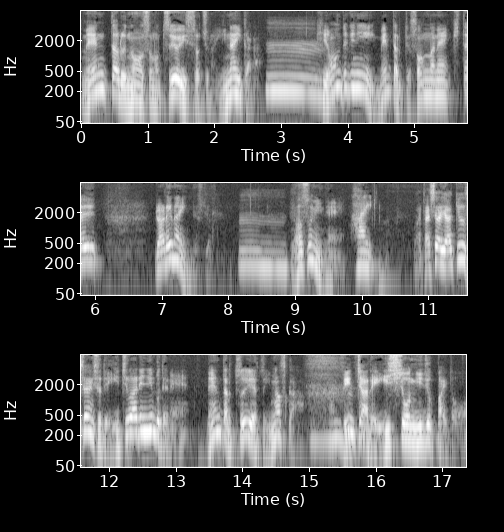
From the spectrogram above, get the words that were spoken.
メンタルのその強い人っていうのはいないから、うん。基本的にメンタルってそんなね、鍛えられないんですよ。うん。要するにね、はい。私は野球選手で1割2分でね、メンタル強いやついますか？ピッチャーで1勝20敗と。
